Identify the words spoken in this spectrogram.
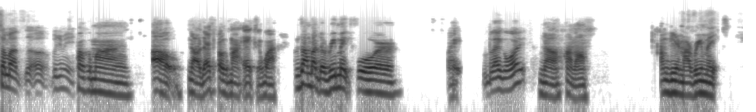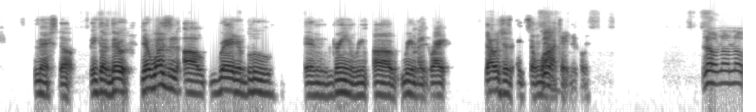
talking about the uh, what do you mean? Pokemon. Oh no, that's Pokemon X and Y. I'm talking about the remake for. Right black and white? No, hold on. I'm getting my remakes messed up because there there wasn't a red and blue and green re, uh remake, right? That was just X and Y Yeah. technically. No, no, no.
